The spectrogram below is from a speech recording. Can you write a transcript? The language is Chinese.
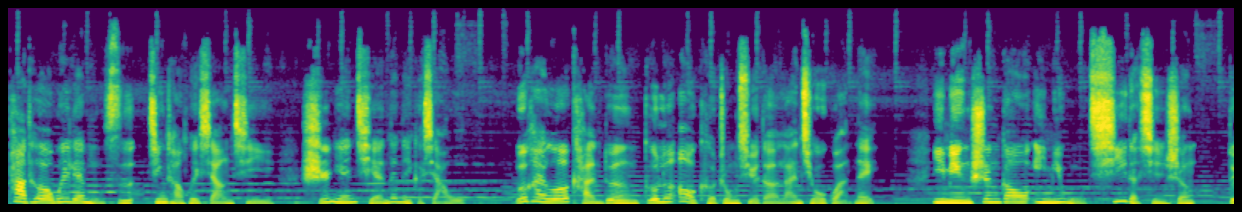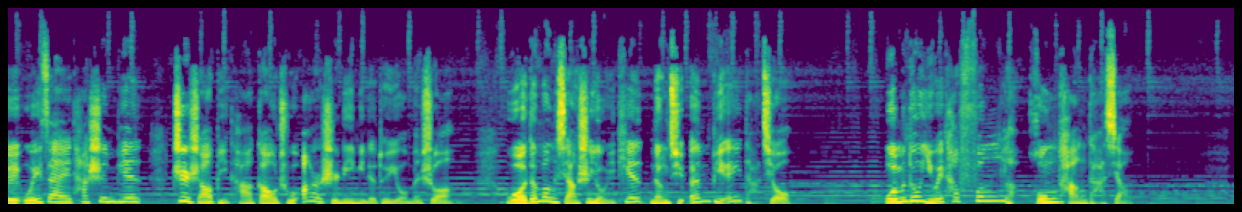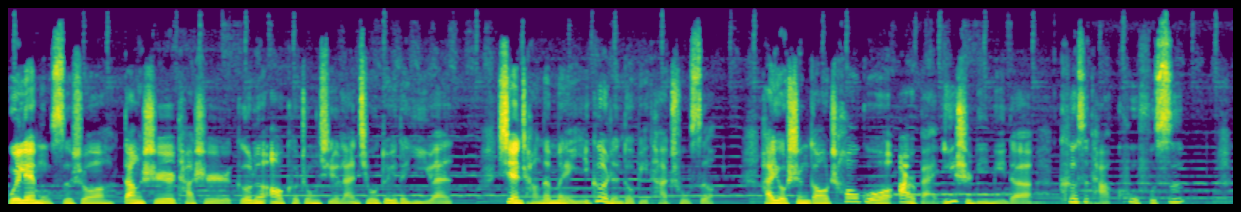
帕特·威廉姆斯经常会想起十年前的那个下午，俄亥俄坎顿格伦奥克中学的篮球馆内，一名身高一米五七的新生。对围在他身边至少比他高出二十厘米的队友们说：“我的梦想是有一天能去 NBA 打球。”我们都以为他疯了，哄堂大笑。威廉姆斯说：“当时他是格伦奥克中学篮球队的一员，现场的每一个人都比他出色，还有身高超过二百一十厘米的科斯塔库夫斯。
